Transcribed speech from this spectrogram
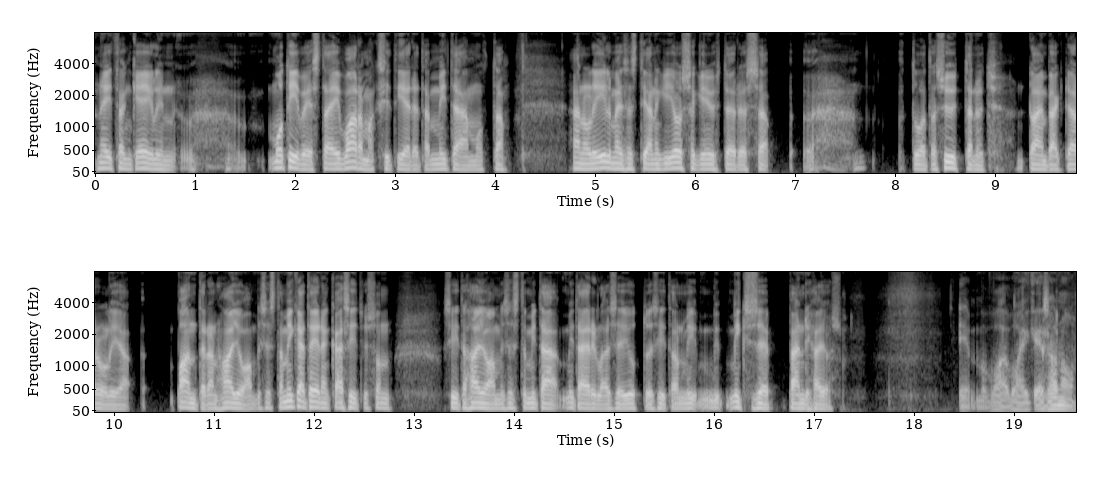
Nathan Galein ö, motiiveista ei varmaksi tiedetä mitään, mutta hän oli ilmeisesti ainakin jossakin yhteydessä tuota, syyttänyt Dimebag Darrellia Panteran hajoamisesta. Mikä teidän käsitys on siitä hajoamisesta? Mitä, mitä erilaisia juttuja siitä on? Mi, mi, miksi se bändi hajosi? En, vaikea sanoa.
